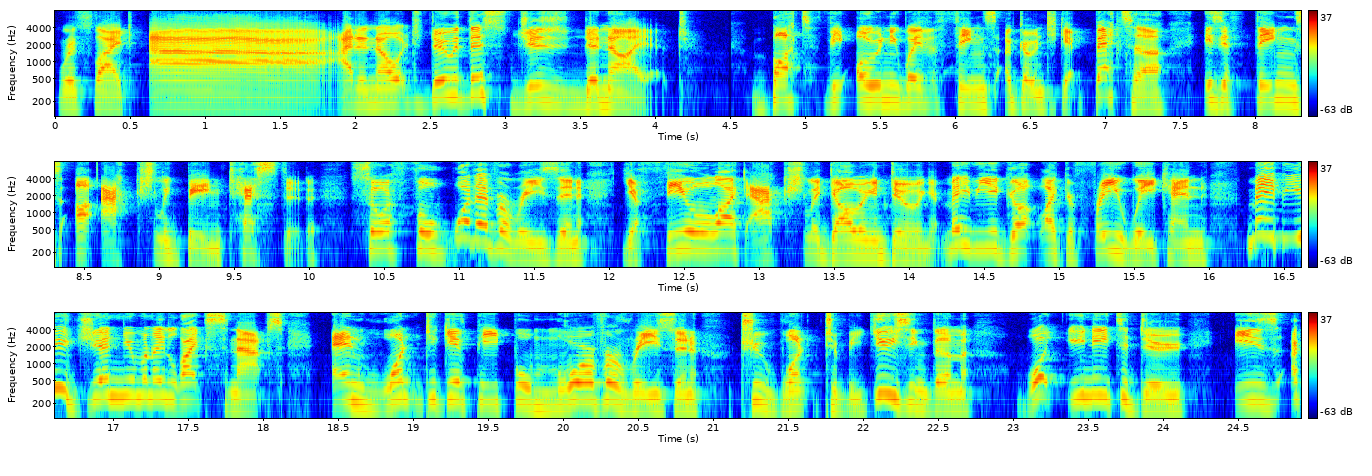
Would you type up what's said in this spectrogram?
where it's like, ah, I don't know what to do with this, just deny it. But the only way that things are going to get better is if things are actually being tested. So if for whatever reason you feel like actually going and doing it, maybe you got like a free weekend, maybe you genuinely like snaps and want to give people more of a reason to want to be using them, what you need to do is a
